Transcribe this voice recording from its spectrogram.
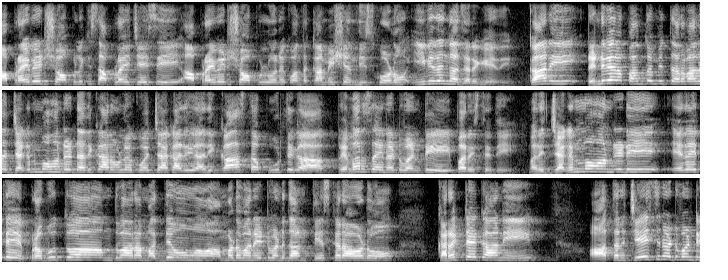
ఆ ప్రైవేట్ షాపులకి సప్లై చేసి ఆ ప్రైవేట్ షాపుల్లోనే కొంత కమిషన్ తీసుకోవడం ఈ విధంగా జరిగేది. కానీ రెండు వేల పంతొమ్మిది తర్వాత జగన్మోహన్ రెడ్డి అధికారంలోకి వచ్చాక అది అది కాస్త పూర్తిగా రివర్స్ అయినటువంటి పరిస్థితి. మరి జగన్మోహన్ రెడ్డి ఏదైతే ప్రభుత్వం ద్వారా మద్యం అమ్మడం అనేటువంటి దాన్ని తీసుకురావడం కరెక్టే కానీ అతను చేసినటువంటి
